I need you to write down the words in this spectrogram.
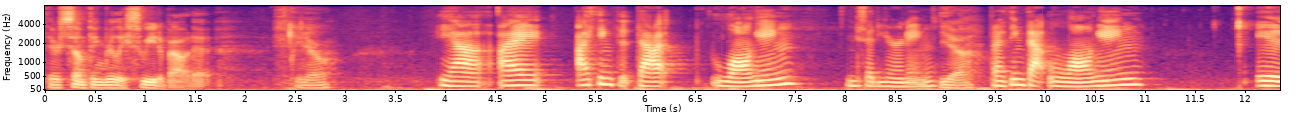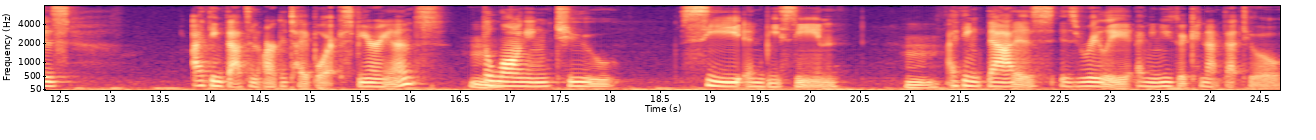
there's something really sweet about it you know? Yeah, I I think that that longing, you said yearning, yeah. but I think that longing is I think that's an archetypal experience. Hmm. The longing to see and be seen. Hmm. I think that is is really I mean you could connect that to a,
